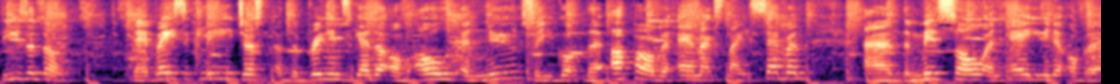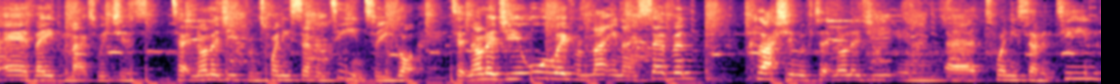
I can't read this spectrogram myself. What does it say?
these are dope. They're basically just uh, the bringing together of old and new. So you've got the upper of the Air Max 97 and the midsole and air unit of the Air Vapor Max, which is technology from 2017. So you've got technology all the way from 1997 clashing with technology in uh, 2017.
